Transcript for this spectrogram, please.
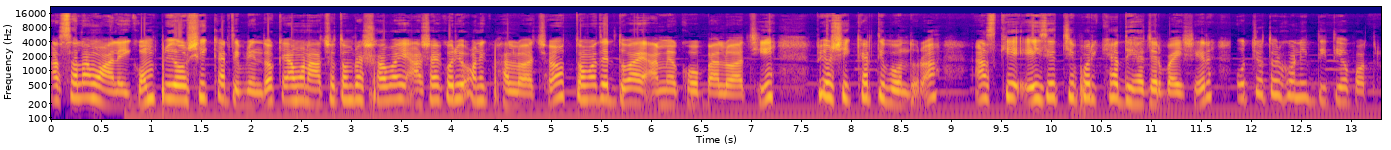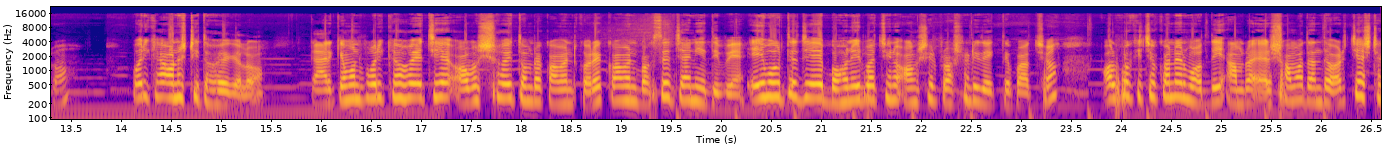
আসসালামু আলাইকুম, প্রিয় শিক্ষার্থীবৃন্দ, কেমন আছো তোমরা সবাই? আশা করি অনেক ভালো আছো। তোমাদের দোয়ায় আমিও খুব ভালো আছি। প্রিয় শিক্ষার্থী বন্ধুরা, আজকে এইচএসসি পরীক্ষা দুই হাজার বাইশের উচ্চতর গণিত দ্বিতীয় পত্র পরীক্ষা অনুষ্ঠিত হয়ে গেল। কার কেমন পরীক্ষা হয়েছে অবশ্যই তোমরা কমেন্ট করে কমেন্ট বক্সে জানিয়ে দিবে। এই মুহূর্তে যে বহুনির্বাচনী অংশের প্রশ্নটি দেখতে পাচ্ছ, অল্প কিছুক্ষণের মধ্যেই আমরা এর সমাধান দেওয়ার চেষ্টা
